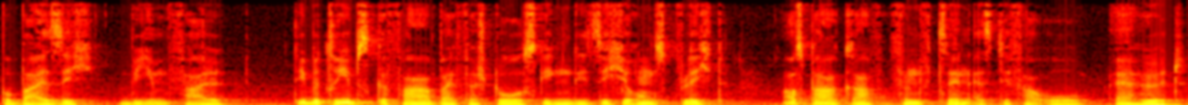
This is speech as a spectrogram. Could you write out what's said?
wobei sich, wie im Fall, die Betriebsgefahr bei Verstoß gegen die Sicherungspflicht aus § 15 StVO erhöht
